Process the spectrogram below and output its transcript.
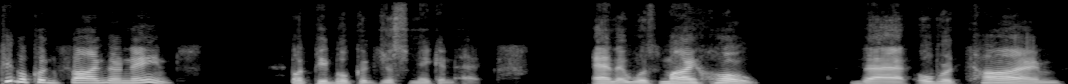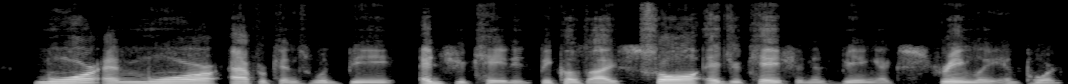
people couldn't sign their names, but people could just make an X. And it was my hope that over time, more and more Africans would be educated because I saw education as being extremely important.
